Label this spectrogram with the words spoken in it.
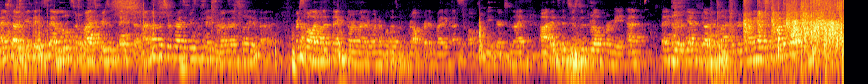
I just have a few things to say. I'm a little surprise presentation. I'm not the surprise presentation. But I'm going to tell you about it. First of all, I want to thank Norma and her wonderful husband Ralph for inviting us all to be here tonight. Uh, it's, it's just a thrill for me. And thank you again to Dr. Gladden for joining us. It's wonderful.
